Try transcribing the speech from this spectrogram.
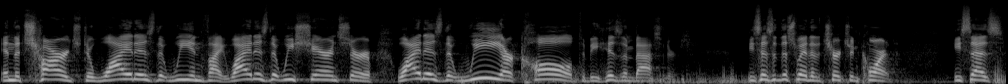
in the charge to why it is that we invite, why it is that we share and serve, why it is that we are called to be his ambassadors. He says it this way to the church in Corinth. He says,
